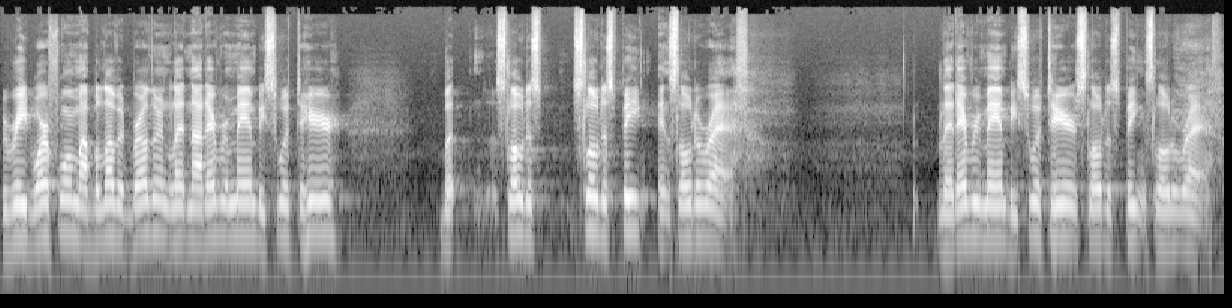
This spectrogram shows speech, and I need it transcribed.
We read, Wherefore, my beloved brethren, let not every man be swift to hear, but slow to, slow to speak and slow to wrath. Let every man be swift to hear, slow to speak, and slow to wrath.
